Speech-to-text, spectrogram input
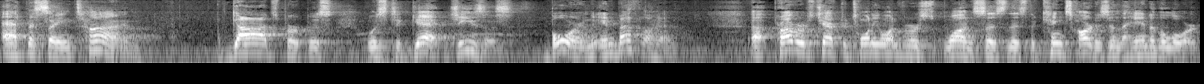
at the same time. God's purpose was to get Jesus born in Bethlehem. Uh, Proverbs chapter 21, verse 1 says this The king's heart is in the hand of the Lord,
